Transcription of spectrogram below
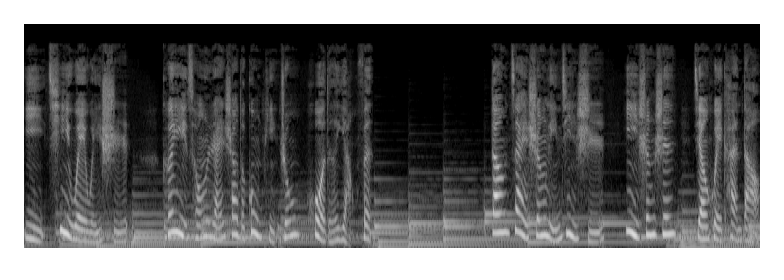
以气味为食，可以从燃烧的贡品中获得养分。当再生临近时，一生身将会看到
